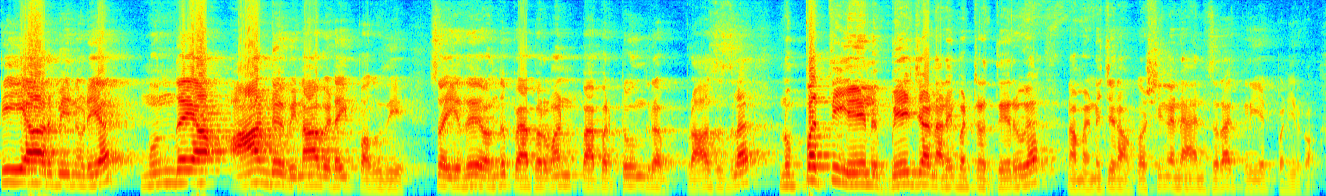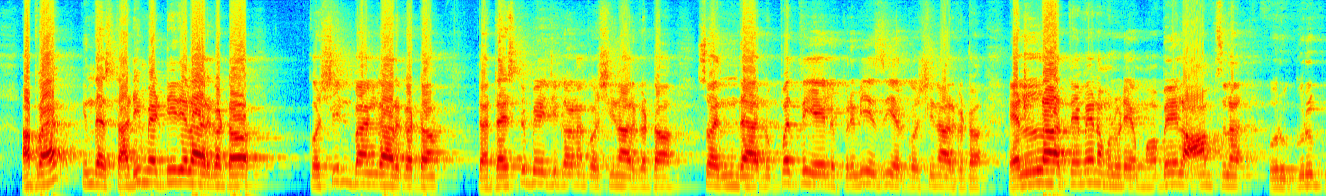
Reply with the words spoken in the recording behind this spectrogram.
டிஆர்பியினுடைய முந்தைய ஆண்டு வினாவிடை பகுதி ஸோ இது வந்து பேப்பர் ஒன் பேப்பர் டூங்கிற ப்ராசஸில் முப்பத்தி ஏழு பேஜாக நடைபெற்ற தேர்வை நம்ம என்ன செய்கிறோம் கொஷின் அண்ட் ஆன்சராக கிரியேட் பண்ணியிருக்கோம். அப்போ இந்த ஸ்டடி மெட்டீரியலாக இருக்கட்டும் கொஷின் பேங்காக இருக்கட்டும் டெஸ்ட் பேஜுக்கான கொஷினாக இருக்கட்டும். ஸோ இந்த முப்பத்தி ஏழு ப்ரிவியஸ் இயர் கொஷினாக இருக்கட்டும். எல்லாத்தையுமே நம்மளுடைய மொபைல் ஆப்ஸில் ஒரு குரூப்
